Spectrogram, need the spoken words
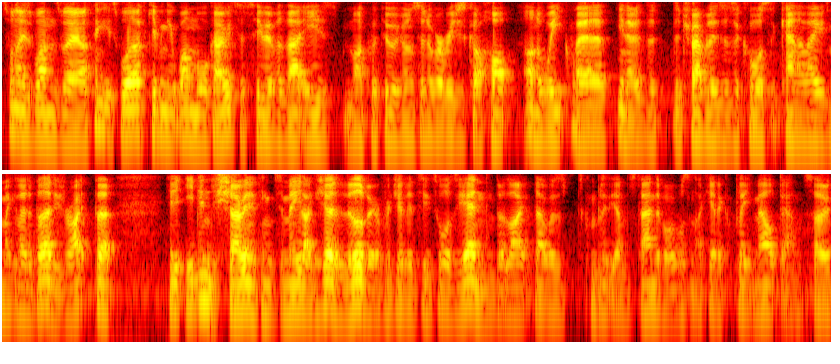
it's one of those ones where I think it's worth giving it one more go to see whether that is Michael Thorbjornsen or whether he just got hot on a week where you know the the Travellers is a course that can make a load of birdies, right? But he, he didn't show anything to me. Like he showed a little bit of fragility towards the end, but like that was completely understandable. It wasn't like he had a complete meltdown. So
